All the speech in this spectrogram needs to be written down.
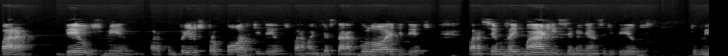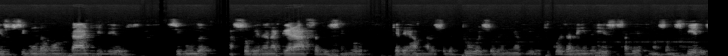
para Deus mesmo, para cumprir os propósitos de Deus, para manifestar a glória de Deus, para sermos a imagem e semelhança de Deus, tudo isso segundo a vontade de Deus, segundo a soberana graça do Senhor, que é derramada sobre a tua e sobre a minha vida. Que coisa linda isso, saber que nós somos filhos,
